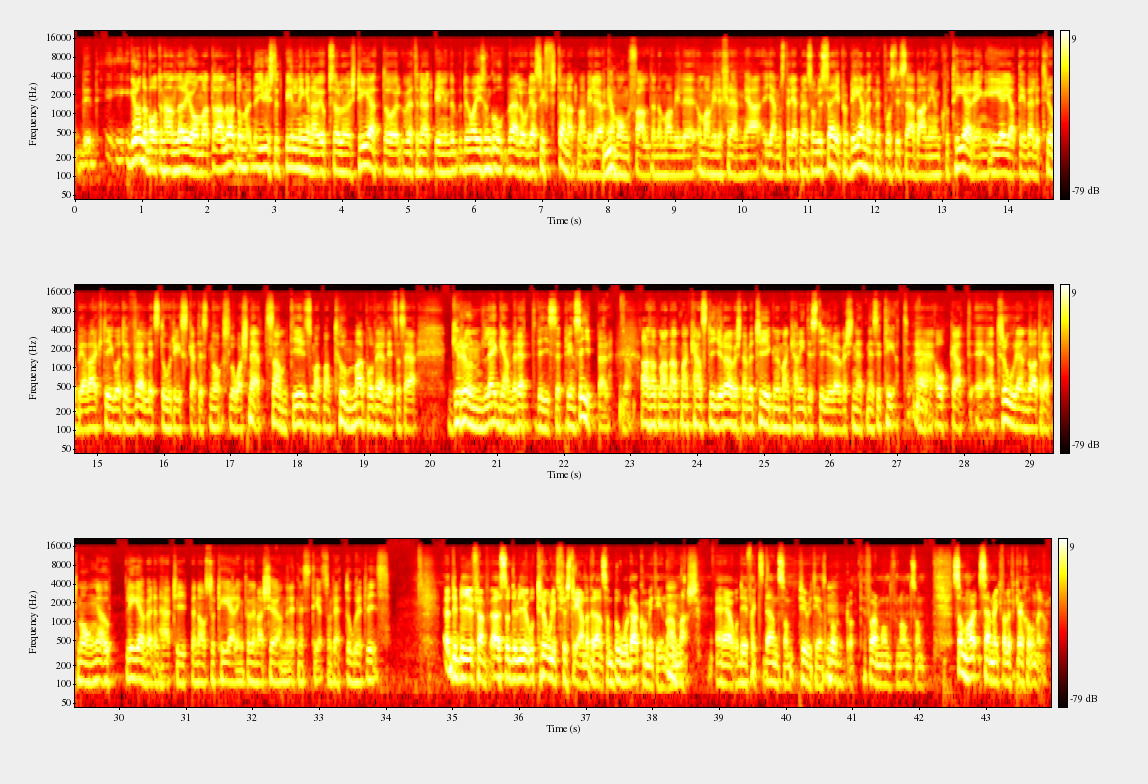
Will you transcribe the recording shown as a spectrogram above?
I grund och botten handlar det ju om att alla de juristutbildningarna vid Uppsala universitet och veterinärutbildning det, det var ju som vällovliga syften att man ville öka mm. mångfalden och man ville, och man ville främja jämställdhet. Men som du säger, problemet med positiv särbehandling och kvotering är ju att det är väldigt trubbiga verktyg och att det är väldigt stor risk att det slår snett. Samtidigt som att man tummar på väldigt så att säga grundläggande rättviseprinciper. Ja. Alltså att man, att man kan styra över sina betyg men man kan inte styra över sin etnicitet. Eh, och att eh, jag tror ändå att rätt många upplever den här typen av sortering på grund av kön eller etnicitet som rätt orättvis. Ja, det, blir ju framför, alltså det blir otroligt frustrerande för den som borde ha kommit in mm. annars. Eh, och det är faktiskt den som prioriteras mm. bort då, till förmån för någon som, som har sämre kvalifikationer. Då.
